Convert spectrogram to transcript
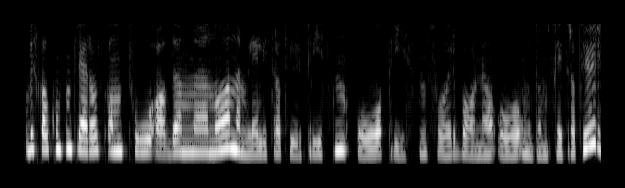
Og vi skal konsentrere oss om to av dem nå, nemlig Litteraturprisen og Prisen for barne- og ungdomslitteratur.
